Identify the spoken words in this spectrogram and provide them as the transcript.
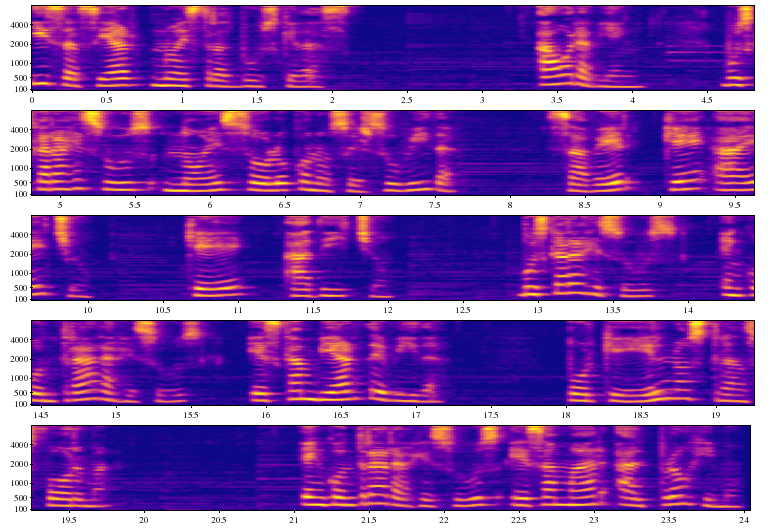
y saciar nuestras búsquedas. Ahora bien, buscar a Jesús no es solo conocer su vida, saber qué ha hecho, qué ha dicho. Buscar a Jesús, encontrar a Jesús, es cambiar de vida, porque Él nos transforma. Encontrar a Jesús es amar al prójimo,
